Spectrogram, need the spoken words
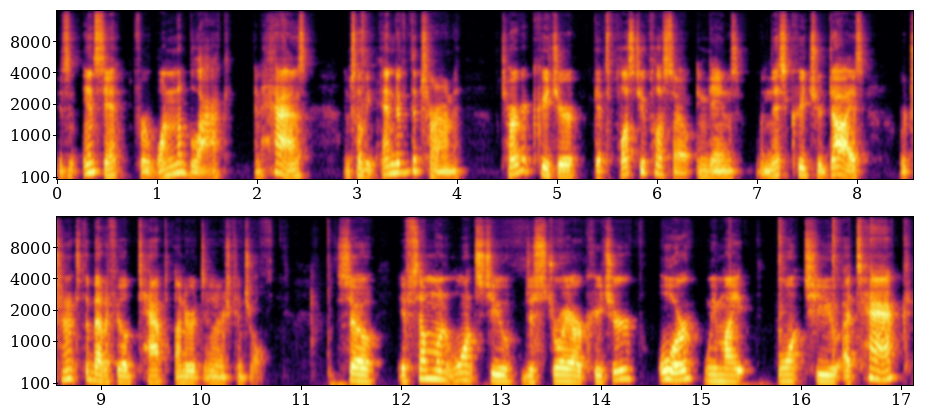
It's an instant for one in a black and has, until the end of the turn, target creature gets plus 2 plus 0 and gains when this creature dies, return it to the battlefield tapped under its owner's control. So if someone wants to destroy our creature, or we might want to attack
